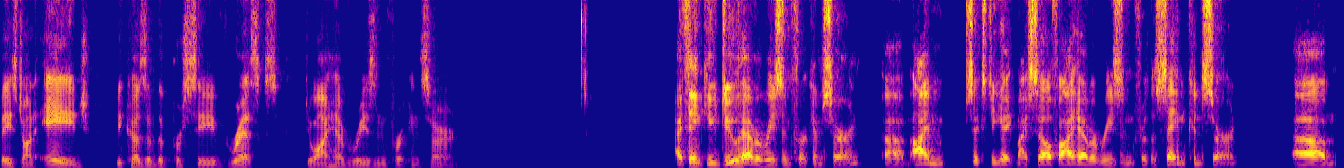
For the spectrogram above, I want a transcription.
based on age because of the perceived risks. Do I have reason for concern? I think you do have a reason for concern. Um, I'm 68 myself. I have a reason for the same concern. Um,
